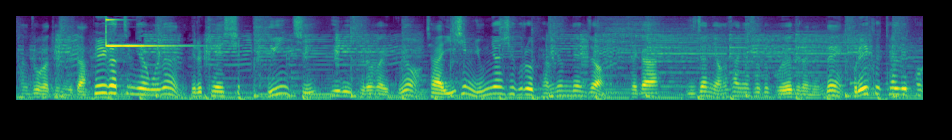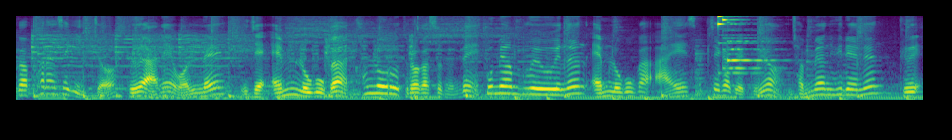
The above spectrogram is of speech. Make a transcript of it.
강조가 됩니다. 휠 같은 경우는 이렇게 19인치 휠이 들어가 있고요. 자, 26년식으로 변경된 점 제가 이전 영상에서도 보여드렸는데 브레이크 캘리퍼가 파란색이 있죠. 그 안에 원래 이제 M 로고가 컬러로 들어갔었는데 후면부에는 M 로고가 아예 삭제가 됐고요. 전면 휠에는 그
